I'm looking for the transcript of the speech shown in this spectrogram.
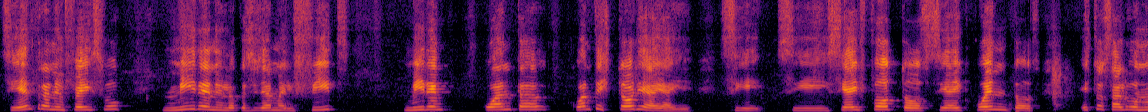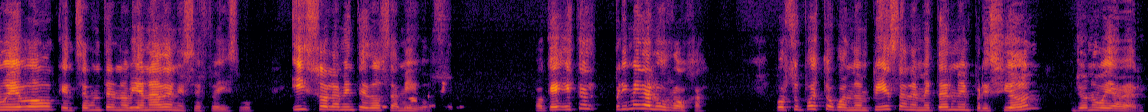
Si entran en Facebook, miren en lo que se llama el feed, miren cuánta, cuánta historia hay ahí. Si, si, si hay fotos, si hay cuentos. Esto es algo nuevo que según no había nada en ese Facebook. Y solamente dos amigos. ¿Ok? Esta es primera luz roja. Por supuesto, cuando empiezan a meterme en presión, yo no voy a ver.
